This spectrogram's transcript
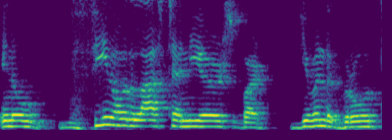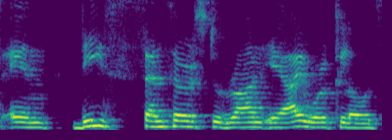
you know we've seen over the last 10 years, but given the growth in these sensors to run AI workloads,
